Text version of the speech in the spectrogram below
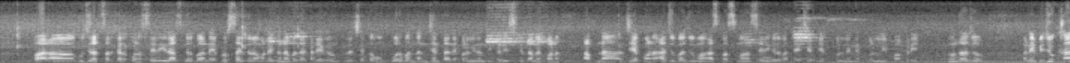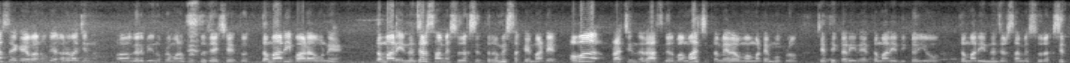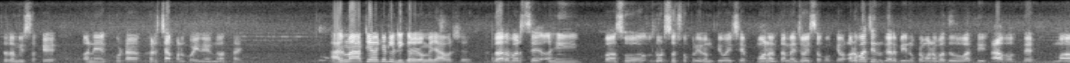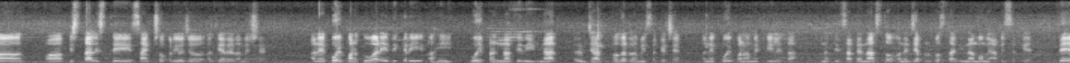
ગુજરાત સરકાર પણ શેરી રાસ ગરબાને પ્રોત્સાહિત કરવા માટે ઘણા બધા કાર્યક્રમ કરે છે, તો હું પોરબંદરની જનતાને પણ વિનંતી કરીશ કે તમે પણ આપના જે પણ આજુબાજુમાં આસપાસમાં શેરી ગરબા થાય છે, તે ફૂલ લઈને ફૂલની પાકડી નોંધાવજો. અને બીજું ખાસ એ કહેવાનું કે અર્વાચીન ગરબીનું પ્રમાણ વધતું જાય છે તો તમારી બાળાઓને તમારી નજર સામે સુરક્ષિત રમી શકે માટે આવા પ્રાચીન રાસ ગરબામાં જ તમે રમવા માટે મોકલો જેથી કરીને તમારી દીકરીઓ તમારી નજર સામે સુરક્ષિત રમી શકે અને ખોટા ખર્ચા પણ કોઈને ન થાય. હાલમાં અત્યારે કેટલી દીકરીઓ રમે છે? આ વર્ષે? દર વર્ષે અહીં સો દોઢસો છોકરી રમતી હોય છે પણ તમે જોઈ શકો કે અર્વાચીન ગરબીનું પ્રમાણ વધુ હોવાથી આ વખતે પિસ્તાલીસથી સાઠ છોકરીઓ જ અત્યારે રમે છે. અને કોઈ પણ કુંવારી દીકરી અહીં કોઈ પણ જ્ઞાતિની નાત જાત વગર રમી શકે છે અને કોઈ પણ અમે ફી લેતા નથી. સાથે નાસ્તો અને જે પણ પ્રોત્સાહિત ઇનામ અમે આપી શકીએ તે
